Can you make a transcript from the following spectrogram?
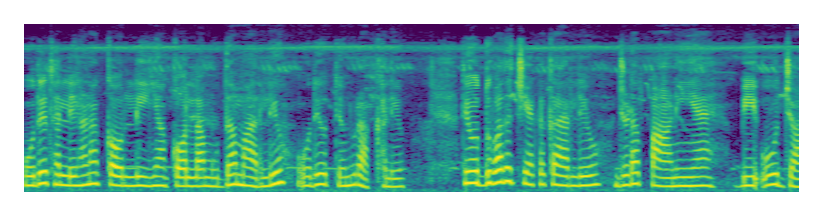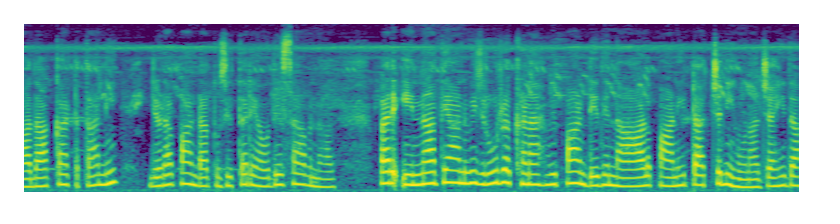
ਉਹਦੇ ਥੱਲੇ ਹਨਾ ਕੌਲੀ ਜਾਂ ਕੌਲਾ ਮੁੱਦਾ ਮਾਰ ਲਿਓ, ਉਹਦੇ ਉੱਤੇ ਉਹਨੂੰ ਰੱਖ ਲਿਓ। ਤੇ ਉਸ ਤੋਂ ਬਾਅਦ ਚੈੱਕ ਕਰ ਲਿਓ, ਜਿਹੜਾ ਪਾਣੀ ਹੈ ਵੀ ਉਹ ਜ਼ਿਆਦਾ ਘੱਟ ਤਾਂ ਨਹੀਂ, ਜਿਹੜਾ ਭਾਂਡਾ ਤੁਸੀਂ ਧਰਿਆ ਉਹਦੇ ਹਿਸਾਬ ਨਾਲ। ਪਰ ਇੰਨਾ ਧਿਆਨ ਵੀ ਜ਼ਰੂਰ ਰੱਖਣਾ ਵੀ ਭਾਂਡੇ ਦੇ ਨਾਲ ਪਾਣੀ ਟੱਚ ਨਹੀਂ ਹੋਣਾ ਚਾਹੀਦਾ।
